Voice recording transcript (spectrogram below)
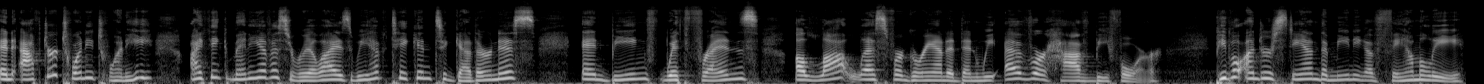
And after 2020, I think many of us realize we have taken togetherness and being with friends a lot less for granted than we ever have before. People understand the meaning of family.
